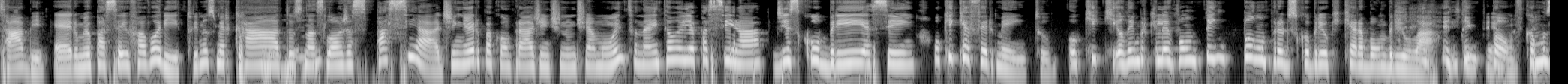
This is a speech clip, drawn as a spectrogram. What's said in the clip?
sabe? Era o meu passeio favorito. Ir nos mercados, uhum. nas lojas, passear. Dinheiro para comprar a gente não tinha muito, né? Então eu ia passear, descobrir assim o que, que é fermento, o que, que eu lembro que levou um tempão para eu descobrir o que, que era bombril lá, um tempão. Ficamos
